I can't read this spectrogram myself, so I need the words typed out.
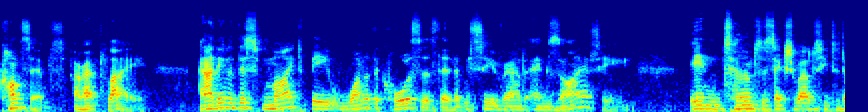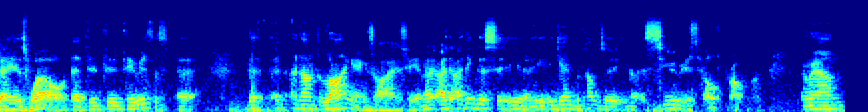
concepts are at play. And I think that this might be one of the causes there that we see around anxiety in terms of sexuality today as well, that there, is a, an underlying anxiety. And I, I, think this, you know, again becomes a, you know, a serious health problem around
